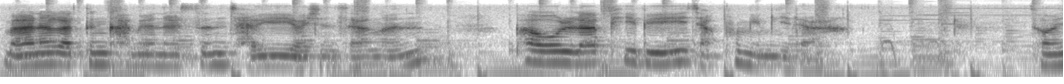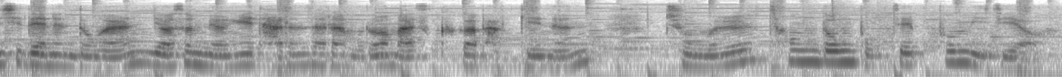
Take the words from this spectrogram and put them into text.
만화 같은 가면을 쓴 자위의 여신상은 파올라 피비의 작품입니다. 전시되는 동안 6명의 다른 사람으로 마스크가 바뀌는 춤을 청동 복제품이지요.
